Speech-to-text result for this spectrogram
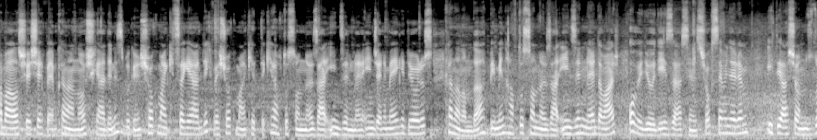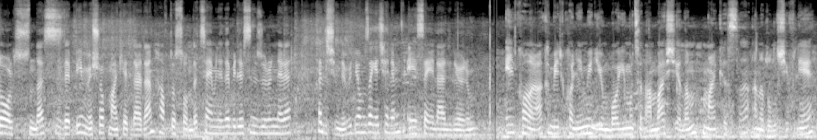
Merhaba Alışveriş benim kanalına hoş geldiniz. Bugün Şok Market'e geldik ve Şok Market'teki hafta sonu özel indirimleri incelemeye gidiyoruz. Kanalımda BİM'in hafta sonu özel indirimleri de var. O videoyu da izlerseniz çok sevinirim. İhtiyaçlarınız doğrultusunda siz de BİM ve Şok Marketlerden hafta sonunda temin edebilirsiniz ürünleri. Hadi şimdi videomuza geçelim. İyi seyirler diliyorum. İlk olarak bir koli medium boy yumurtadan başlayalım. Markası Anadolu Çiftliği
